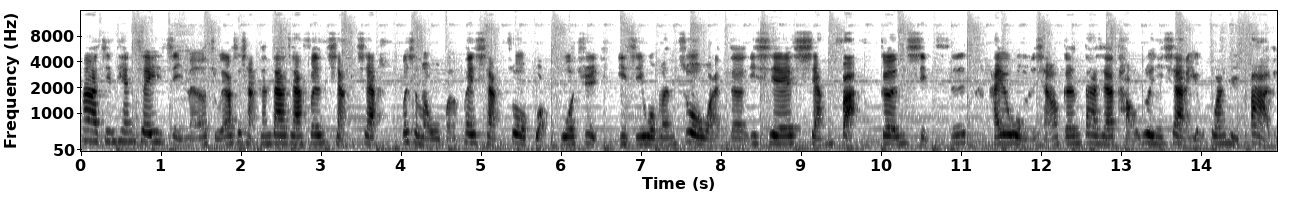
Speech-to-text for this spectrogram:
那今天这一集呢，主要是想跟大家分享一下，为什么我们会想做广播剧，以及我们做完的一些想法。跟醒思，还有我们想要跟大家讨论一下有关于霸凌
